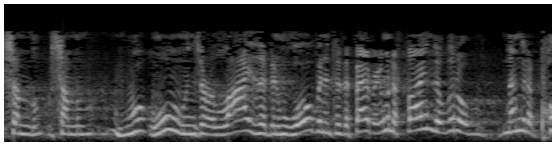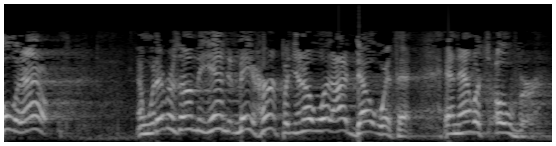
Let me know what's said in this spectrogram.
some, some wounds or lies that have been woven into the fabric, I'm going to find the little, I'm going to pull it out. And whatever's on the end, it may hurt, but you know what? I dealt with it. And now it's over.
